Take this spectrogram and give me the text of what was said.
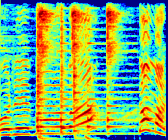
ওরে বাবা তোমার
